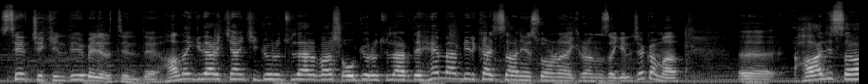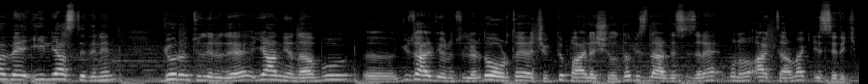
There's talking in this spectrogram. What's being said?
set çekildiği belirtildi. Han'a giderkenki görüntüler var. O görüntülerde hemen birkaç saniye sonra ekranınıza gelecek ama e, Halisa ve İlyas dedenin görüntüleri de yan yana bu e, güzel görüntüleri de ortaya çıktı, paylaşıldı. Bizler de sizlere bunu aktarmak istedik.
